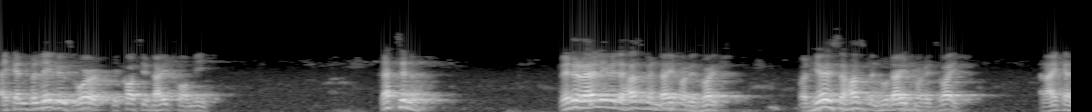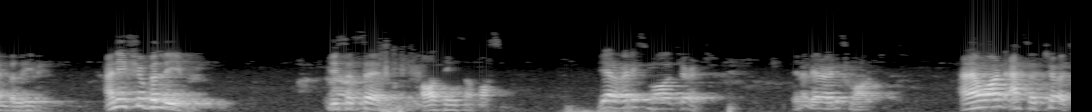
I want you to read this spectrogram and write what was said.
I can believe His word because He died for me. That's enough. Very rarely will a husband die for his wife. But here is a husband who died for his wife. And I can believe it. And if you believe, Jesus said, all things are possible. We are a very small church. You know, we are a very small. Church. And I want as a church,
